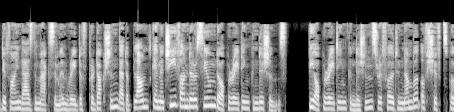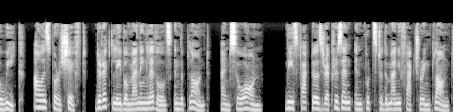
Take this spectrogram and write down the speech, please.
defined as the maximum rate of production that a plant can achieve under assumed operating conditions. The operating conditions refer to number of shifts per week, hours per shift, direct labor manning levels in the plant, and so on. These factors represent inputs to the manufacturing plant.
